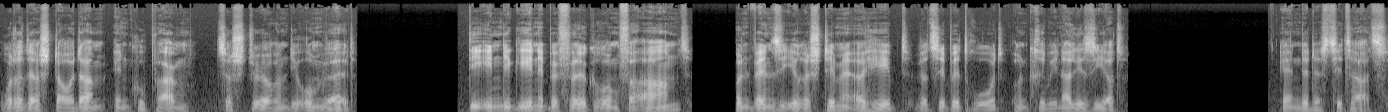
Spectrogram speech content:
oder der Staudamm in Kupang zerstören die Umwelt die indigene Bevölkerung verarmt, und wenn sie ihre Stimme erhebt, wird sie bedroht und kriminalisiert. Ende des Zitats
